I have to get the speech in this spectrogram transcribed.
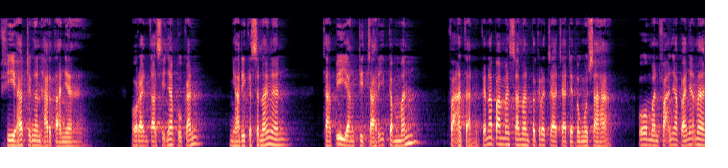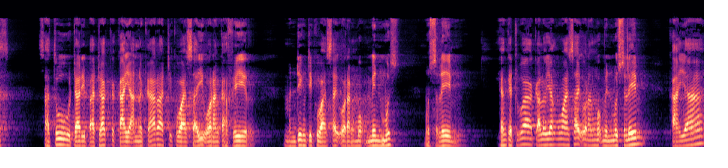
fiha dengan hartanya. Orientasinya bukan nyari kesenangan, tapi yang dicari kemanfaatan. Kenapa Mas Saman bekerja jadi pengusaha? Oh manfaatnya banyak Mas. Satu daripada kekayaan negara dikuasai orang kafir, mending dikuasai orang mukmin mus, muslim. Yang kedua, kalau yang menguasai orang mukmin muslim kaya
